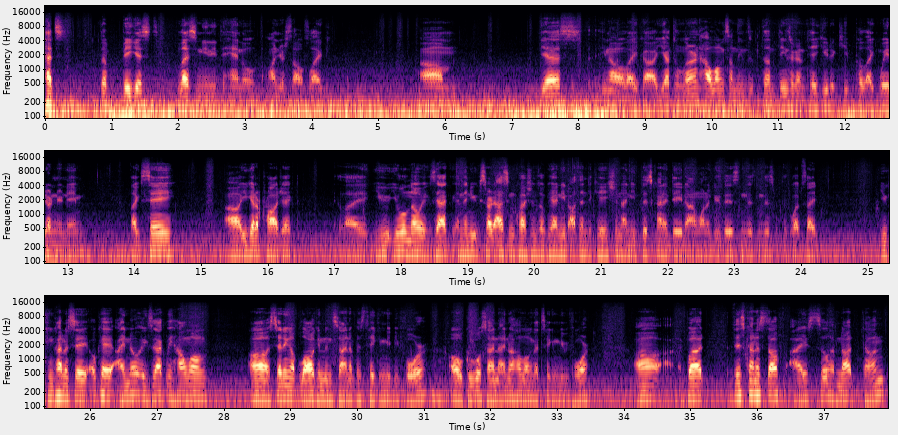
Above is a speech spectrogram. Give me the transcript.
that's the biggest lesson you need to handle on yourself. Like, um, yes, you know, like uh, you have to learn how long something some things are gonna take you to keep put like weight on your name. Like, say, uh, you get a project like you you will know exact and then you start asking questions okay i need authentication i need this kind of data i want to do this and this and this with this website you can kind of say okay i know exactly how long uh, setting up login and sign up has taken me before. Oh google sign i know how long that's taken me before. Uh, but this kind of stuff i still have not done.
